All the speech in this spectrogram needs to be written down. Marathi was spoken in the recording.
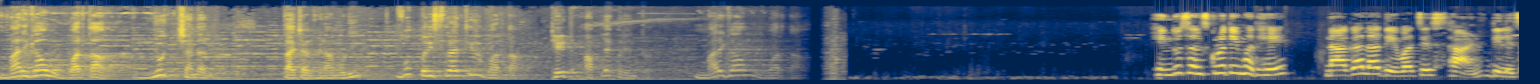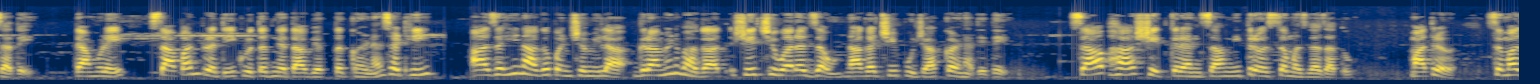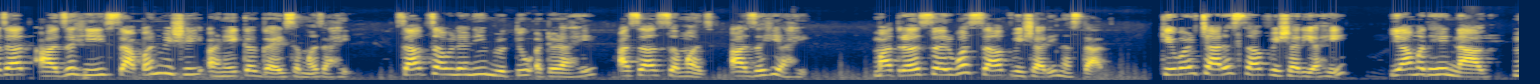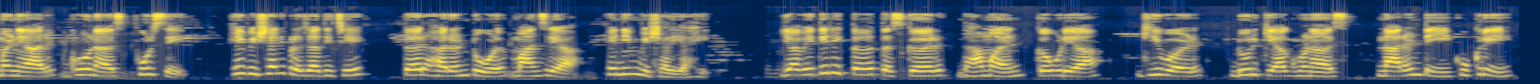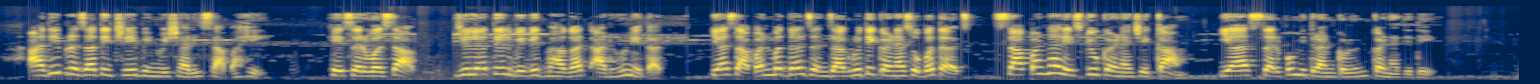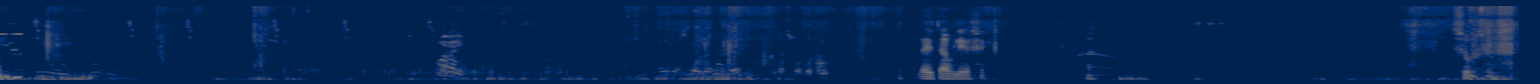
मारेगाव वार्ता न्यूज चॅनल. ताज्या घडामोडी व परिसरातील वार्ता थेट आपल्यापर्यंत. मारेगाव वार्ता. हिंदू संस्कृतीमध्ये नागाला देवाचे स्थान दिले जाते. त्यामुळे सापांप्रती कृतज्ञता व्यक्त करण्यासाठी आजही नागपंचमीला ग्रामीण भागात शेत शिवारात जाऊन नागाची पूजा करण्यात येते. साप हा शेतकऱ्यांचा मित्र समजला जातो. मात्र समाजात आजही सापांविषयी अनेक गैरसमज आहे. साप चावल्याने मृत्यू अटळ आहे असा समज आजही आहे. मात्र सर्व साप विषारी नसतात. केवळ चारच साप विषारी आहे. यामध्ये नाग मण्यार घोणस फुरसे हे विषारी प्रजातीचे तर हरणटोळ मांजऱ्या हे निमविषारी आहे. या व्यतिरिक्त तस्कर धामण कवड्या घिवड डुरक्या घोणस नारंटी कुकरी आदी प्रजातीचे बिनविषारी साप आहे. हे सर्व साप जिल्ह्यातील विविध भागात आढळून येतात. या सापांबद्दल जनजागृती करण्यासोबतच सापांना रेस्क्यू करण्याचे काम या सर्पमित्रांकडून करण्यात येते. लय चावली अशी. हा. सु-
